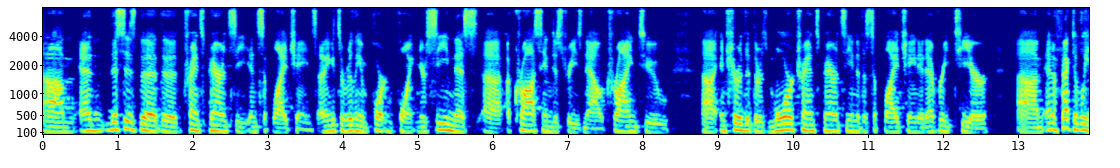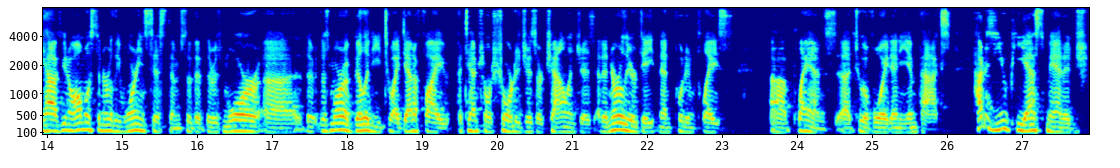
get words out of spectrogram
Um, and this is the, the transparency in supply chains. I think it's a really important point. And you're seeing this uh, across industries now, trying to uh, ensure that there's more transparency into the supply chain at every tier. Um, and effectively have you know almost an early warning system so that there's more uh, there, there's more ability to identify potential shortages or challenges at an earlier date and then put in place uh, plans uh, to avoid any impacts. How does UPS manage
